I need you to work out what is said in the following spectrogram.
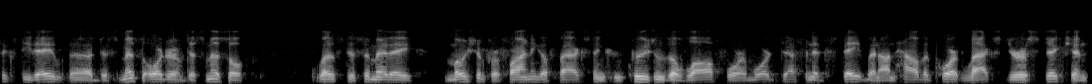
60 day uh, dismissal order of dismissal was to submit a motion for finding of facts and conclusions of law for a more definite statement on how the court lacks jurisdiction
